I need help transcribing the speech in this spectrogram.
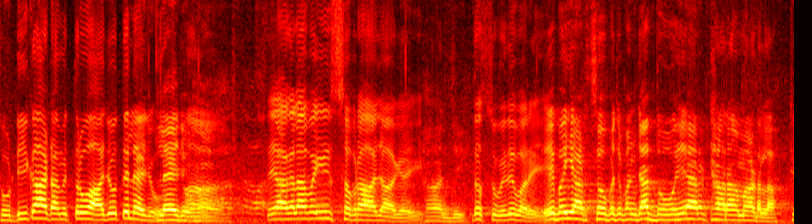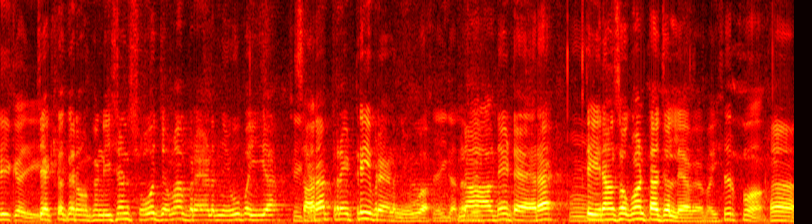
ਸੋਡੀ ਘਾਟ ਆ ਮਿੱਤਰੋ ਆ ਜਾਓ ਤੇ ਲੈ ਜਾਓ। ਲੈ ਜਾਓ ਹਾਂ। ਤੇ ਅਗਲਾ ਬਈ ਸਵਰਾਜ ਆ ਗਿਆ ਜੀ। ਹਾਂਜੀ। ਦੱਸੋ ਇਹਦੇ ਬਾਰੇ ਜੀ। ਇਹ ਬਈ 855 2018 ਮਾਡਲ ਆ। ਠੀਕ ਹੈ ਜੀ। ਚੈੱਕ ਕਰੋ ਕੰਡੀਸ਼ਨ ਸੋ ਜਮਾ ਬ੍ਰਾਂਡ ਨਿਊ ਪਈ ਆ। ਸਾਰਾ ਟਰੈਕਟਰ ਬ੍ਰਾਂਡ ਨਿਊ ਆ। ਨਾਲ ਦੇ ਟਾਇਰ ਆ। 1300 ਘੰਟਾ ਚੱਲਿਆ ਹੋਇਆ ਬਾਈ। ਸਿਰਫ? ਹਾਂ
